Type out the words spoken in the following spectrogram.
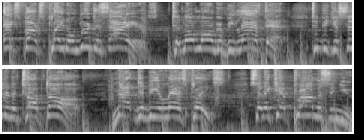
Xbox played on your desires to no longer be laughed at, to be considered a top dog, not to be in last place. So they kept promising you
